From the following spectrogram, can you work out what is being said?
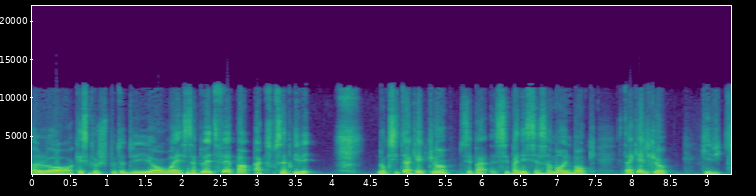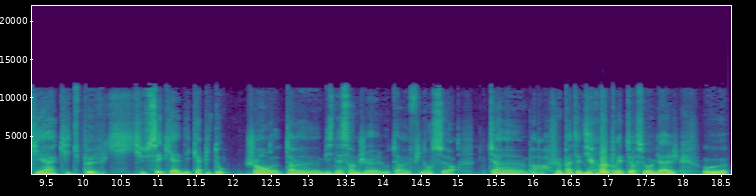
Alors, qu'est-ce que je peux te dire? Ouais, ça peut être fait par acte sous sein privé. Donc si tu as quelqu'un, c'est pas c'est pas nécessairement une banque. Si tu quelqu'un qui, qui, a, qui, peut, qui, qui sait qu'il a des capitaux, genre euh, tu un business angel ou tu as un financeur, tu as un, je veux pas te dire un prêteur sur gage, ou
